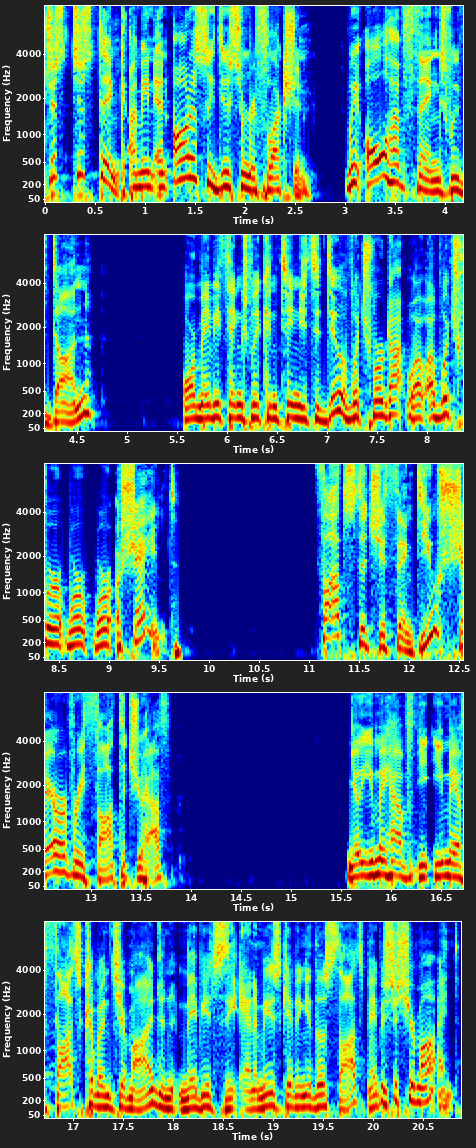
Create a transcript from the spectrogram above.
Just just think. I mean, and honestly do some reflection. We all have things we've done or maybe things we continue to do of which we're not of which we're we're, we're ashamed. Thoughts that you think. Do you share every thought that you have? You know, you may have you may have thoughts come into your mind, and maybe it's the enemy is giving you those thoughts. Maybe it's just your mind.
